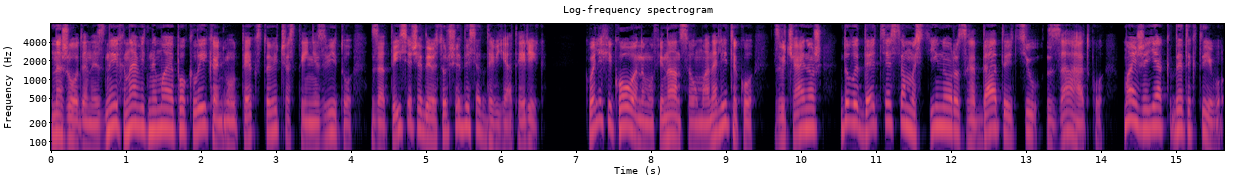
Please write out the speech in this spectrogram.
На жоден із них навіть немає покликань у текстовій частині звіту за 1969 рік. Кваліфікованому фінансовому аналітику, звичайно ж, доведеться самостійно розгадати цю загадку майже як детективу.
